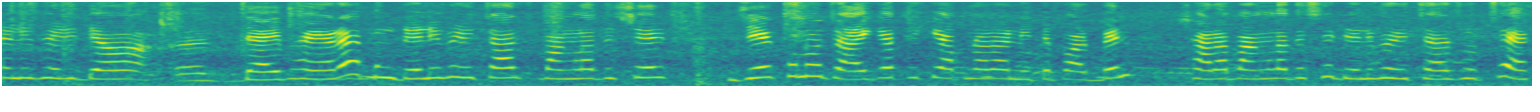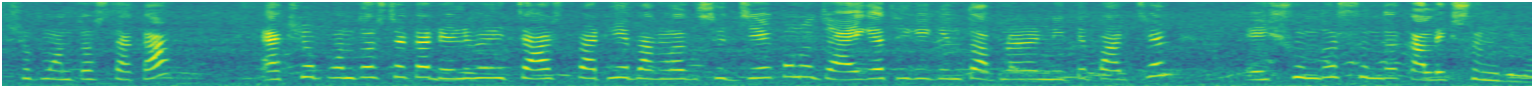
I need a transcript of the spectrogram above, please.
ডেলিভারি দেওয়া দেয় ভাইয়ারা এবং ডেলিভারি চার্জ বাংলাদেশের যে কোনো জায়গা থেকে আপনারা নিতে পারবেন। সারা বাংলাদেশে ডেলিভারি চার্জ হচ্ছে একশো পঞ্চাশ টাকা। একশো পঞ্চাশ টাকা ডেলিভারি চার্জ পাঠিয়ে বাংলাদেশের যে কোনো জায়গা থেকে কিন্তু আপনারা নিতে পারছেন এই সুন্দর সুন্দর কালেকশনগুলো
